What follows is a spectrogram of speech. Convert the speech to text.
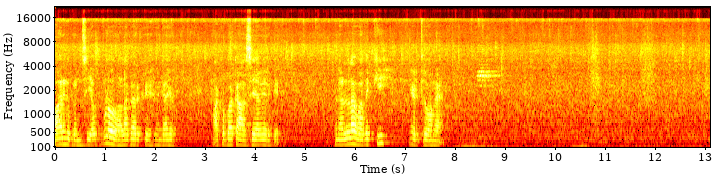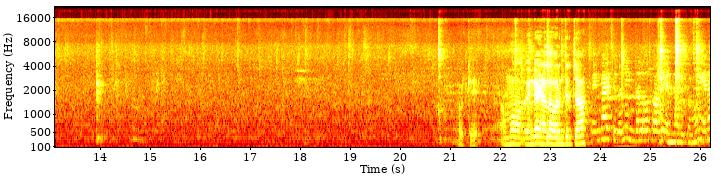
பாருங்கள் ஃப்ரெண்ட்ஸ் எவ்வளோ அழகாக இருக்குது வெங்காயம். பார்க்க பார்க்க ஆசையாகவே இருக்குது நல்லா வதக்கி எடுத்துருவாங்க. ஓகே அம்மா வெங்காயம் நல்லா வறுந்துருச்சா வெங்காயத்துக்கு வந்து இந்த அளவுக்காவது எண்ணெய் இருக்கணும். ஏன்னா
